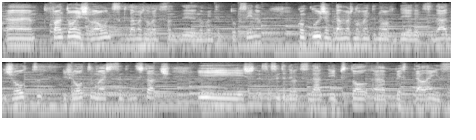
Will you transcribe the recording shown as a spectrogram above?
Uh, Phantoms Rounds, que dá mais 90 de, 90 de toxina. Conclusion, que dá mais 99 de eletricidade. Jolt, Jolt mais 60 de status. E 60 de eletricidade. E Pistol, uh, Pestilence,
